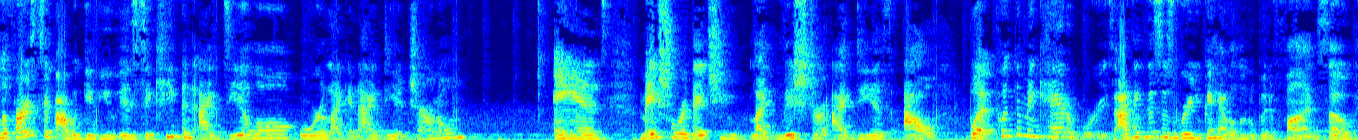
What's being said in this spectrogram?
the first tip I would give you is to keep an idea log or like an idea journal and make sure that you like list your ideas out, but put them in categories. I think this is where you can have a little bit of fun. So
